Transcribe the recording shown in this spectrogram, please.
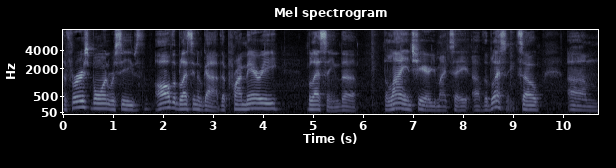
the firstborn receives all the blessing of God, the primary blessing, the the lion's share, you might say, of the blessing. So, um,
